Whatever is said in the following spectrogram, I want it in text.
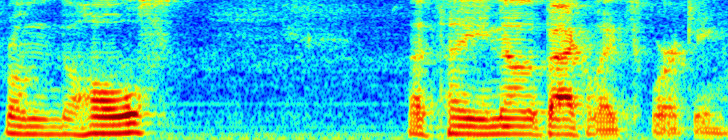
from the holes? That's how you know the backlight's working.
